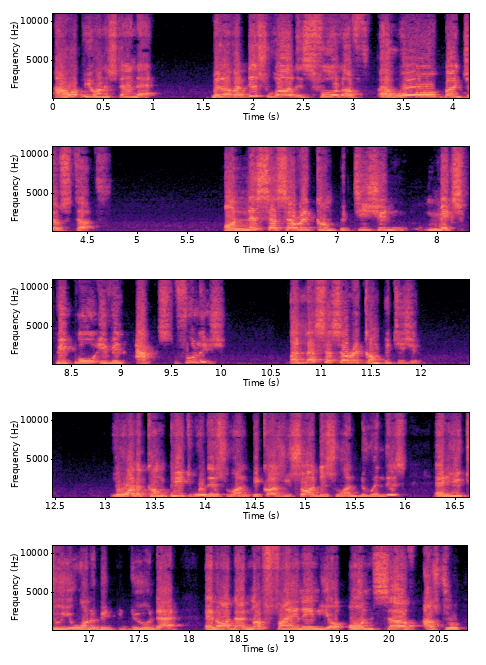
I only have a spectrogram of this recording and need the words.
I hope you understand that. Beloved, this world is full of a whole bunch of stuff. Unnecessary competition makes people even act foolish. Unnecessary competition. You want to compete with this one because you saw this one doing this and you too, you want to be do that and all that. Not finding your own self as to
